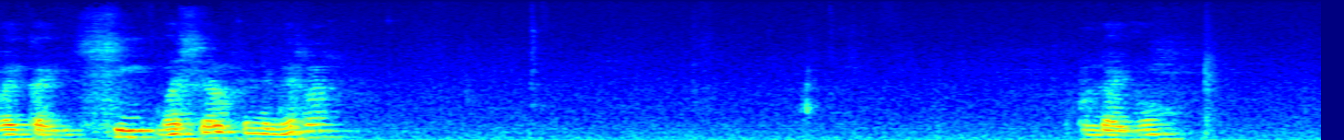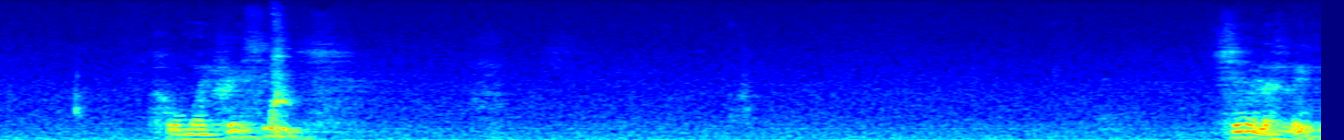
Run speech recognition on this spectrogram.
Like I see myself in the mirror, and I know how my face is. Similarly,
